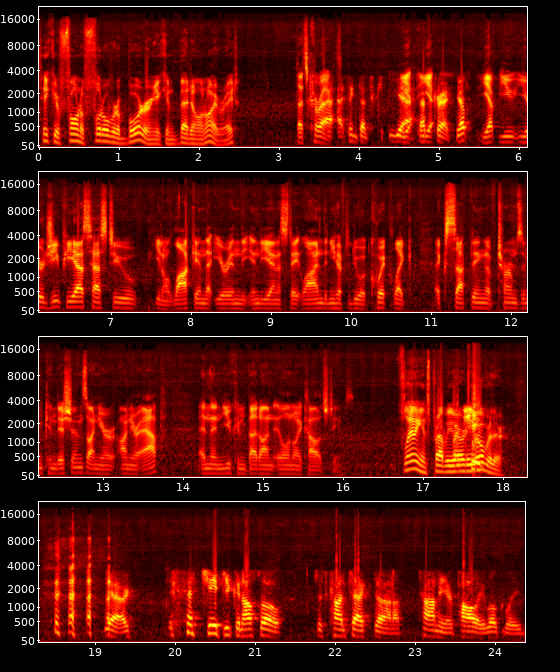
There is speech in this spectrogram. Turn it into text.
take your phone a foot over the border and you can bet Illinois, right? That's correct. I, I think that's yeah, that's correct. Yep. Yep. You your GPS has to you know lock in that you're in the Indiana state line. Then you have to do a quick like accepting of terms and conditions on your on your app, and then you can bet on Illinois college teams. Flanagan's probably Or already cheap. over there. Yeah, Chief. You can also just contact uh, Tommy or Polly locally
